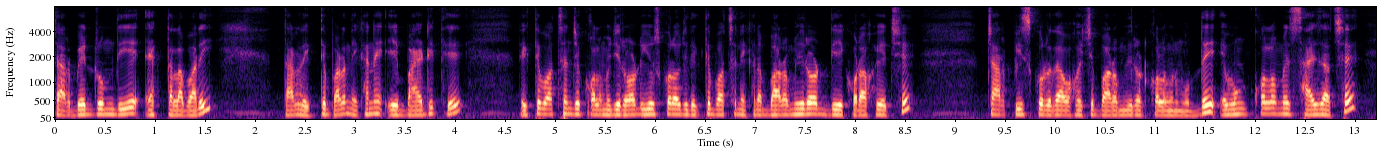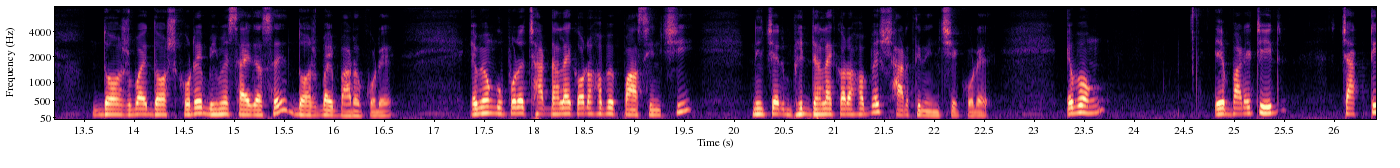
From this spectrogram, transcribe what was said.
চার বেডরুম দিয়ে একতলা বাড়ি। তারা দেখতে পারেন, এখানে এই বাড়িটিতে দেখতে পাচ্ছেন যে কলমে যে রড ইউজ করা হয়েছে, দেখতে পাচ্ছেন এখানে বারো মিলি রড দিয়ে করা হয়েছে। চার পিস করে দেওয়া হয়েছে বারো রড কলমের মধ্যে এবং কলমের সাইজ আছে দশ বাই দশ করে, ভীমের সাইজ আছে দশ বাই বারো করে। এবং উপরে ছাদ ঢালাই করা হবে পাঁচ ইঞ্চি, নিচের ভিট ঢালাই করা হবে সাড়ে তিন ইঞ্চি করে। এবং এ বাড়িটির চারটি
